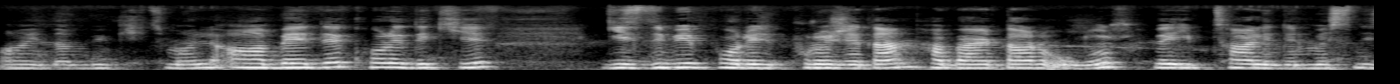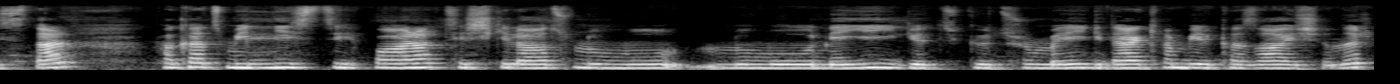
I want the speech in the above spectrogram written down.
Aynen büyük ihtimalle. ABD Kore'deki gizli bir projeden haberdar olur ve iptal edilmesini ister. Fakat Milli İstihbarat Teşkilatı numuneyi götürmeye giderken bir kaza yaşanır.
